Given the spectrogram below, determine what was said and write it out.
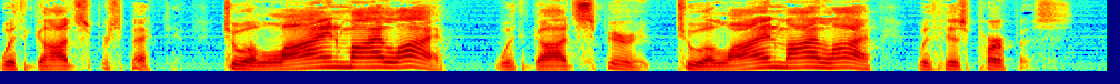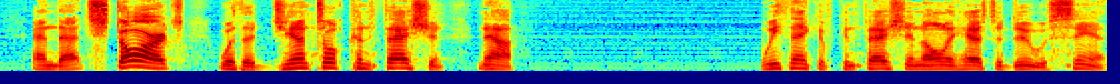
with God's perspective, to align my life with God's Spirit, to align my life with His purpose. And that starts with a gentle confession. Now, we think of confession only has to do with sin.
